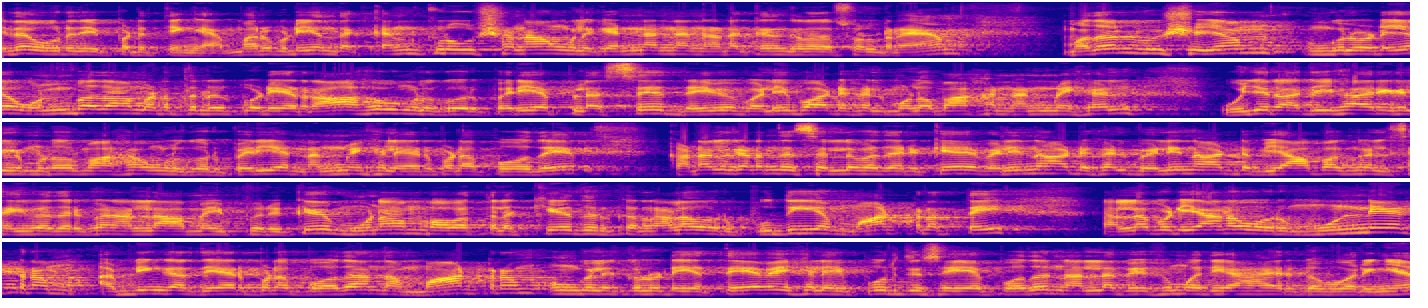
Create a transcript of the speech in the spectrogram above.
இதை உறுதிப்படுத்திங்க. மறுபடியும் இந்த கன்க்ளூஷனாக உங்களுக்கு என்னென்ன நடக்குங்கிறத சொல்கிறேன் முதல் விஷயம் உங்களுடைய ஒன்பதாம் இடத்துல இருக்கக்கூடிய ராகு உங்களுக்கு ஒரு பெரிய ப்ளஸ் தெய்வ வழிபாடுகள் மூலமாக நன்மைகள் உயர் அதிகாரிகள் மூலமாக உங்களுக்கு ஒரு பெரிய நன்மைகள் ஏற்பட போது கடல் கடந்து செல்வதற்கு வெளிநாடுகள் வெளிநாட்டு வியாபங்கள் செய்வதற்கு நல்ல அமைப்பு இருக்குது மூணாம் பாவத்தில் கேது இருக்கிறதுனால ஒரு புதிய மாற்றத்தை நல்லபடியான ஒரு முன்னேற்றம் அப்படிங்கிறது ஏற்பட போது அந்த மாற்றம் உங்களுடைய தேவைகளை பூர்த்தி செய்ய போது நல்ல வெகுமதியாக இருக்க போறீங்க.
